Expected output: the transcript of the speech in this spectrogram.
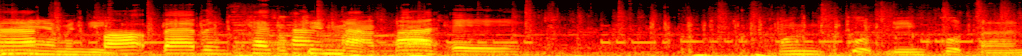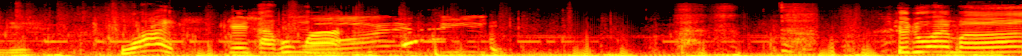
นะแม่มันดิป้าแป๊ะเป็นแค่ก็ช่างที่หมามาป้าเองมึงกดดิกดอันนั้นดิว้ายเกชาพุ่งมาโอ้ยเด็ดดีช่วยด้วยมึง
